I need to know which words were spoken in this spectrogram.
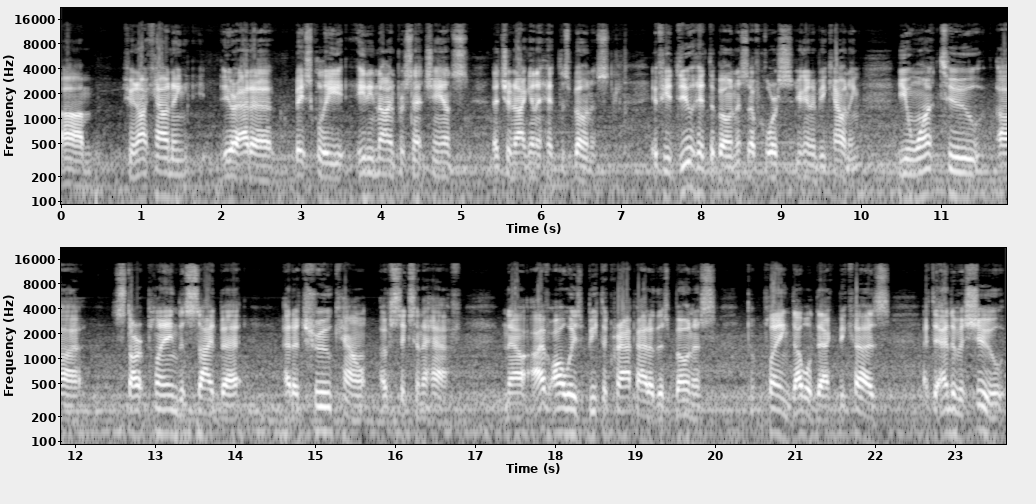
um, if you're not counting, you're at a basically 89% chance that you're not going to hit this bonus. If you do hit the bonus, of course, you're going to be counting. You want to uh, start playing the side bet at a true count of six and a half. Now, I've always beat the crap out of this bonus playing double deck because at the end of a shoe,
